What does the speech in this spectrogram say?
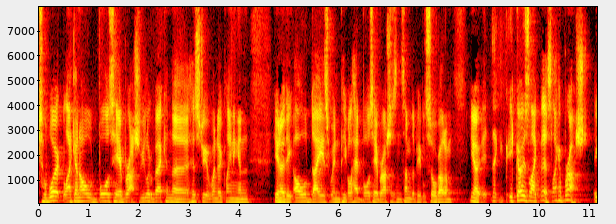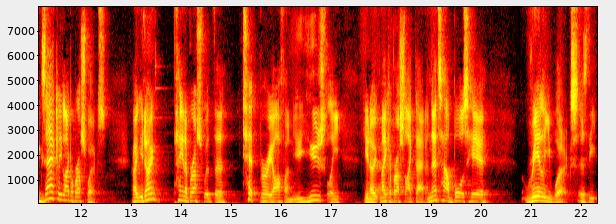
to work like an old boar's hair brush. If you look back in the history of window cleaning and you know the old days when people had boar's hair brushes and some of the people still got them, you know it, it goes like this, like a brush, exactly like a brush works, right? You don't paint a brush with the tip very often. You usually, you know, make a brush like that, and that's how boar's hair really works is the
